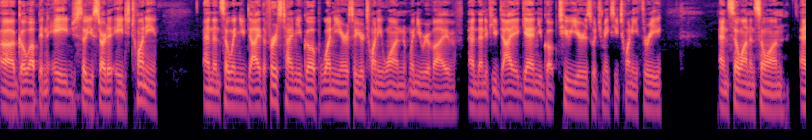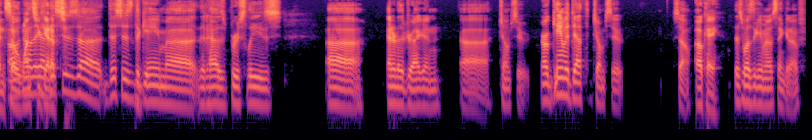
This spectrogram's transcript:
uh, go up in age. So you start at age 20. And then so when you die the first time, you go up one year. So you're 21 when you revive. And then if you die again, you go up two years, which makes you 23. And so on and so on. And so Oh, no, once you yeah, get up this to, is uh this is the game uh that has Bruce Lee's uh Enter the Dragon uh jumpsuit or Game of Death jumpsuit. So okay. this was the game I was thinking of.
